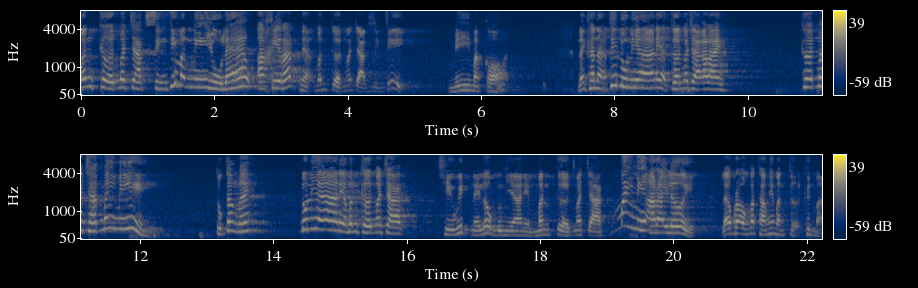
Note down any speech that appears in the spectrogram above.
มันเกิดมาจากสิ่งที่มันมีอยู่แล้ว อาคิรัตเนี่ยมันเกิดมาจากสิ่งที่มีมาก่อน ในขณะที่ดุนยาเนี่ยเกิดมาจากอะไร เกิดมาจากไม่มี ถูกต้องไหมดุนยาเนี่ยมันเกิดมาจากชีวิตในโลกดุนยาเนี่ยมันเกิดมาจากไม่มีอะไรเลย แล้วพระองค์ก็ทำให้มันเกิดขึ้นมา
